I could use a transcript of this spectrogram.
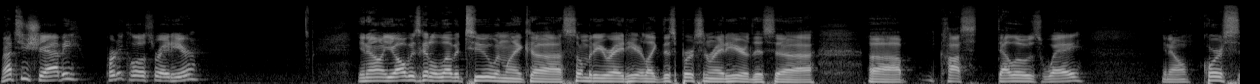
Not too shabby. Pretty close right here. You know, you always gotta love it too when like uh, somebody right here, like this person right here, this uh, uh, Costello's way. You know, of course,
